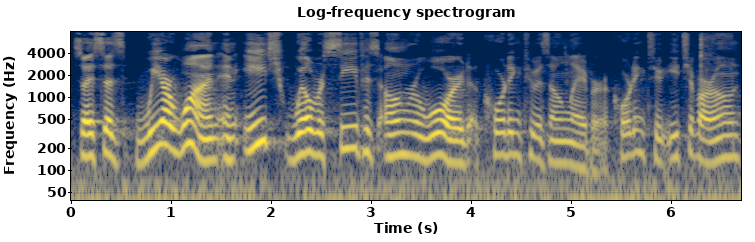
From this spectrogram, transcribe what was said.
So it says, We are one, and each will receive his own reward according to his own labor, according to each of our own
